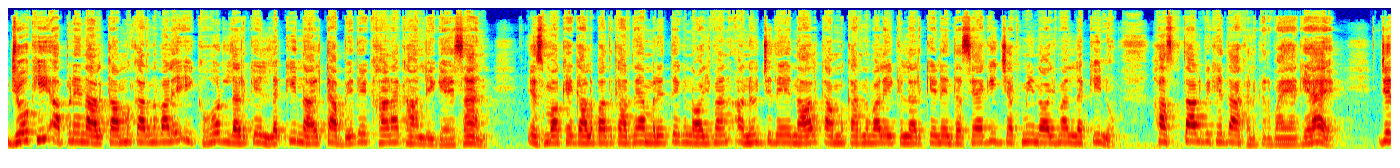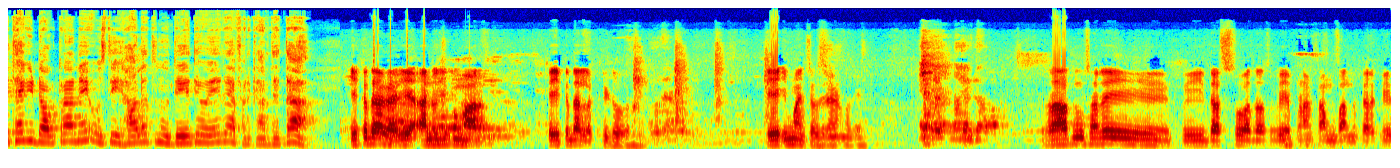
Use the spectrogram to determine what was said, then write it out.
ਜੋ ਕਿ ਆਪਣੇ ਨਾਲ ਕੰਮ ਕਰਨ ਵਾਲੇ ਇੱਕ ਹੋਰ ਲੜਕੇ ਲੱਕੀ ਨਾਲ ਢਾਬੇ ਤੇ ਖਾਣਾ ਖਾਣ ਲਈ ਗਏ ਸਨ। ਇਸ ਮੌਕੇ ਗੱਲਬਾਤ ਕਰਦਿਆਂ ਮ੍ਰਿਤਕ ਨੌਜਵਾਨ ਅਨੁਜ ਦੇ ਨਾਲ ਕੰਮ ਕਰਨ ਵਾਲੇ ਇੱਕ ਲੜਕੇ ਨੇ ਦੱਸਿਆ ਕਿ ਜ਼ਖਮੀ ਨੌਜਵਾਨ ਲੱਕੀ ਨੂੰ ਹਸਪਤਾਲ ਵਿਖੇ ਦਾਖਲ ਕਰਵਾਇਆ ਗਿਆ ਹੈ, ਜਿੱਥੇ ਕਿ ਡਾਕਟਰਾਂ ਨੇ ਉਸ ਦੀ ਹਾਲਤ ਨੂੰ ਦੇਖਦੇ ਹੋਏ ਰੈਫਰ ਕਰ ਦਿੱਤਾ। ਇੱਕ ਦਾ ਹੈਗਾ ਜੀ ਅਨੁਜ ਕੁਮਾਰ ਤੇ ਇੱਕ ਦਾ ਲੱਕੀ ਡੋਗਰਾ। ਇਹ ਹਿਮਾਚਲ ਦੇ ਰਹਿਣ ਵਾਲੇ। ਰਾਤ ਨੂੰ ਸਾਰੇ ਕੋਈ 10 ਸਵਾ 10 ਵਜੇ ਆਪਣਾ ਕੰਮ ਬੰਦ ਕਰਕੇ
